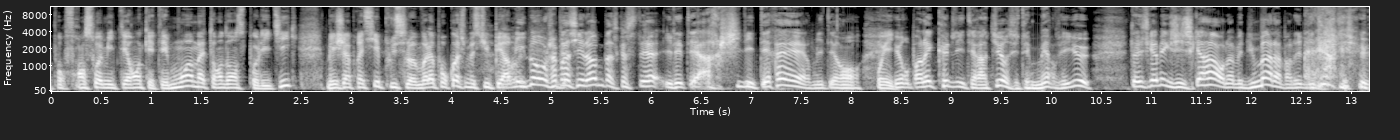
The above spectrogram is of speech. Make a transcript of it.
pour François Mitterrand qui était moins ma tendance politique, mais j'appréciais plus l'homme. Voilà pourquoi je me suis permis. Non, j'appréciais l'homme parce que c'était, il était archi littéraire Mitterrand. Oui. Et on parlait que de littérature, c'était merveilleux. Tandis qu'avec Giscard, on avait du mal à parler de littérature.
